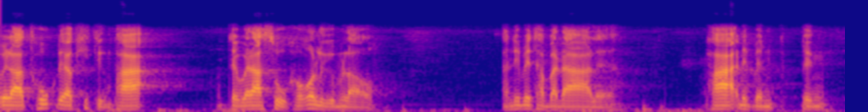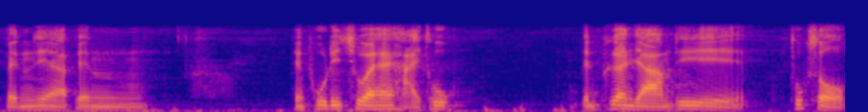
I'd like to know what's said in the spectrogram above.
เวลาทุกข์เนี่ยคิดถึงพระ แต่เวลาสุขเขาก็ลืมเรา อันนี้เป็นธรรมดาเลย พระนี่เป็นเป็นเป็นเนี่ยเป็นเป็นผู้ที่ช่วยให้หายทุกข์ เป็นเพื่อนยามที่ทุกโศก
